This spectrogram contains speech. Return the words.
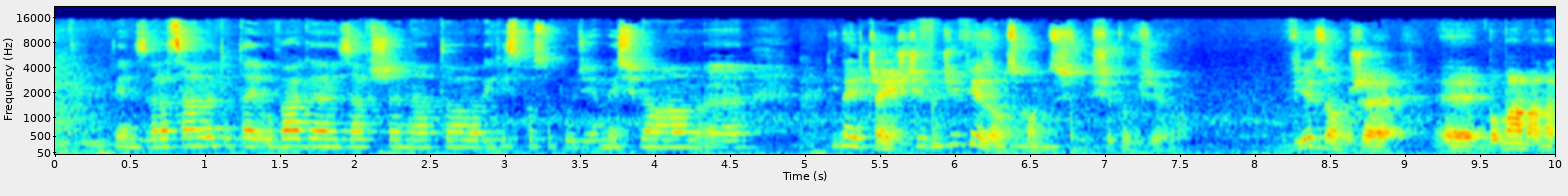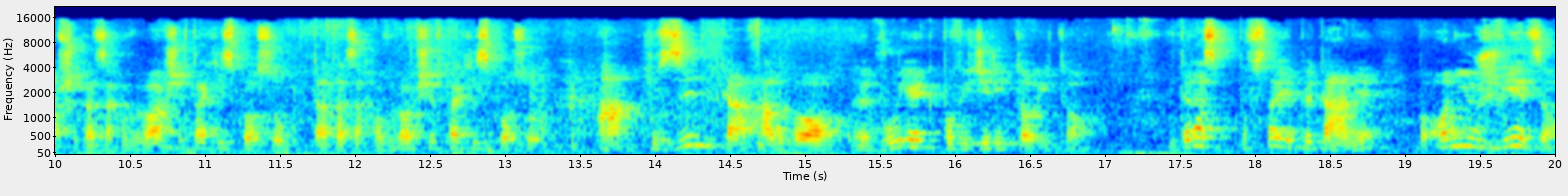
Mhm. Więc zwracamy tutaj uwagę zawsze na to, w jaki sposób ludzie myślą. e, I najczęściej ludzie wiedzą skąd się to wzięło. Wiedzą, że, e, bo mama na przykład zachowywała się w taki sposób, tata zachowywał się w taki sposób, a kuzynka albo e, wujek powiedzieli to i to. I teraz powstaje pytanie, bo oni już wiedzą,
